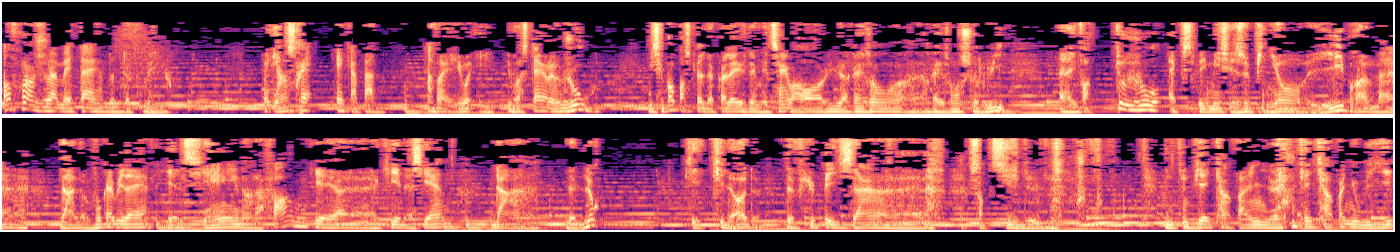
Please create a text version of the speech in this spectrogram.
On fera jamais taire le docteur Mayou. Il en serait incapable. Enfin, il va, va se taire un jour. Mais c'est pas parce que le Collège des médecins va avoir eu raison, euh, raison sur lui. Euh, il va toujours exprimer ses opinions librement, dans le vocabulaire qui est le sien, dans la forme qui est, euh, qui est la sienne, dans le look qu'il a de, vieux paysans euh, sortis d'une vieille campagne, une vieille campagne oubliée.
